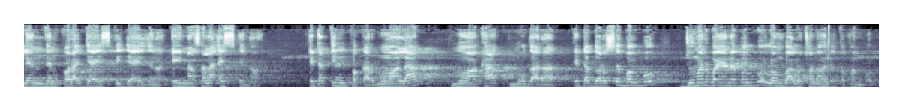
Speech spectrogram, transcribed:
লেনদেন করা যায় কি যায় যেন এই মাসালা আজকে নয়। এটা তিন প্রকার, মোয়ালাত, মোয়াখাত, মোদারাত। এটা দর্শে বলব, জুমার বয়ানে বলব, লম্বা আলোচনা হলে তখন বলব।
